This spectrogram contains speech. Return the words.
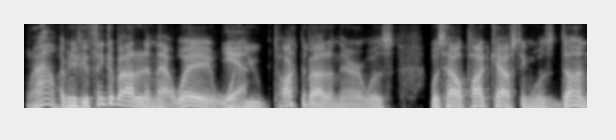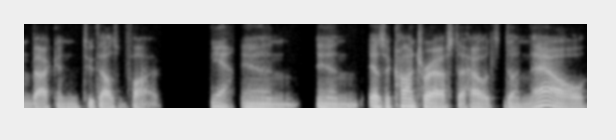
wow. I mean, if you think about it in that way, what Yeah. you talked about in there was was how podcasting was done back in 2005. Yeah. And and as a contrast to how it's done now,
